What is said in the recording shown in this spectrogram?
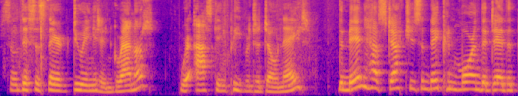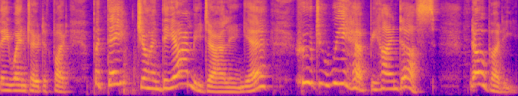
So this is they're doing it in granite. We're asking people to donate. The men have statues and they can mourn the dead that they went out to fight. But they joined the army, darling, yeah? Who do we have behind us? Nobody.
